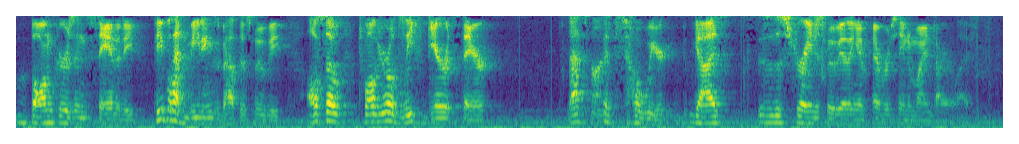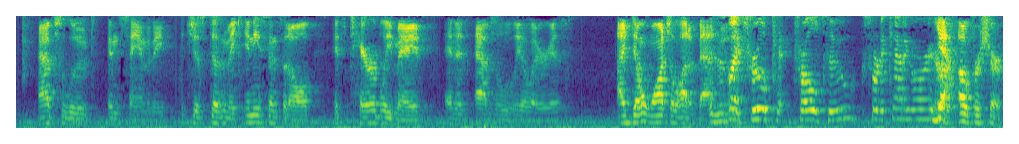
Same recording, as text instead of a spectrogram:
bonkers insanity. People had meetings about this movie. Also, 12 year old Leif Garrett's there. That's fun. It's so weird. Guys, this is the strangest movie I think I've ever seen in my entire life. Absolute insanity. It just doesn't make any sense at all. It's terribly made, and it's absolutely hilarious. I don't watch a lot of bad Is this movies. like Troll, Troll 2 sort of category? or- Yeah, oh, for sure.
